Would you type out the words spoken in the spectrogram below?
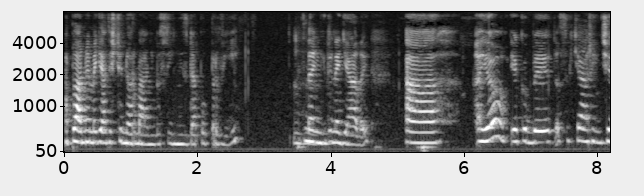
A plánujeme dělat ještě normální vosí hnízda poprvé Mhm. jsme nikdy nedělali. A, a jo, jakoby, to jsem chtěla říct, že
